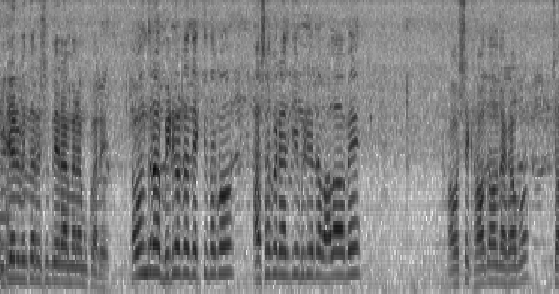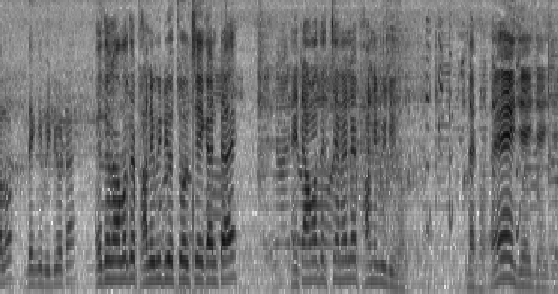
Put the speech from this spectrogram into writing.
ভিডিওর ভিতরে শুধু এরাম এরাম করে। তো বন্ধুরা ভিডিওটা দেখতে থাকো। আশা করি আজকে ভিডিওটা ভালো হবে। অবশ্যই খাওয়া দাওয়া দেখাবো। চলো দেখি ভিডিওটা। এই দেখো আমাদের ফানি ভিডিও চলছে এখানটায়। এটা আমাদের চ্যানেলে ফানি ভিডিও দেখো, এই যে এই যে এই যে।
